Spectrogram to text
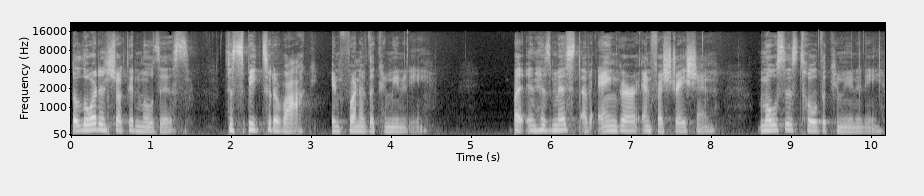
The Lord instructed Moses to speak to the rock in front of the community. But in his midst of anger and frustration, Moses told the community,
